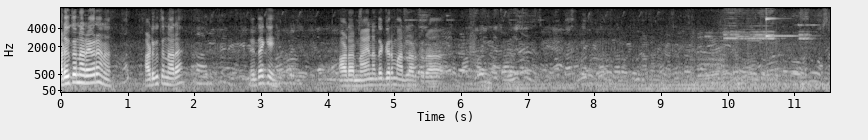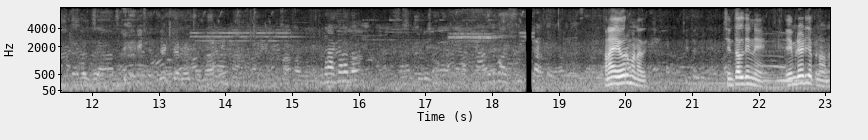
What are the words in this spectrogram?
అడుగుతున్నారా ఎవరైనా? అడుగుతున్నారా? ఎంతకి? ఆడ నాయన దగ్గర మాట్లాడుతురా. అన్నా ఎవరు మనది? చింతలు తిన్నే ఏం రేట్ చెప్పినా అన్న?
